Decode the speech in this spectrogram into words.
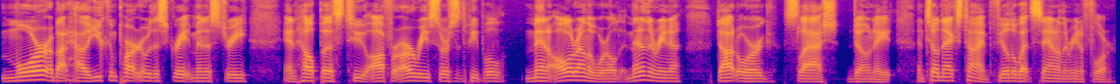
more about how you can partner with this great ministry and help us to offer our resources to people men all around the world at meninthearena.org slash donate. Until next time, feel the wet sand on the arena floor.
